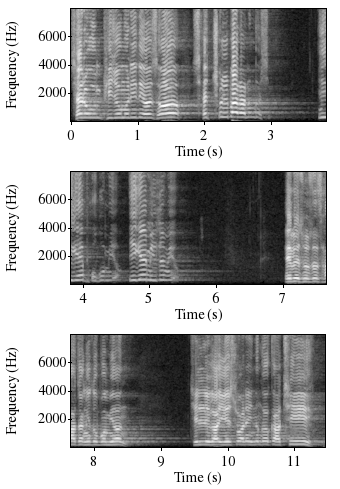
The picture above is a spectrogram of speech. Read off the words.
새로운 피조물이 되어서 새 출발하는 것이 이게 복음이요. 이게 믿음이요. 에베소서 4장에도 보면 진리가 예수 안에 있는 것 같이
